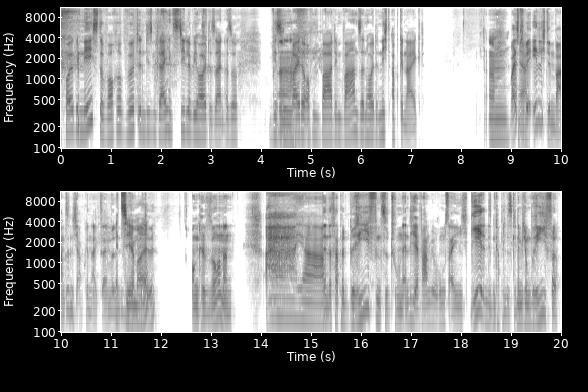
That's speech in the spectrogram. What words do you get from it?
Folge nächste Woche wird in diesem gleichen Stile wie heute sein. Also wir sind Ah. beide offenbar dem Wahnsinn heute nicht abgeneigt. Ähm, Weißt ja. du, wer ähnlich dem wahnsinnig abgeneigt sein würde? Erzähl mal. Onkel Vernon. Ah, ja. Denn das hat mit Briefen zu tun. Endlich erfahren wir, worum es eigentlich geht in diesem Kapitel. Es geht nämlich um Briefe.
